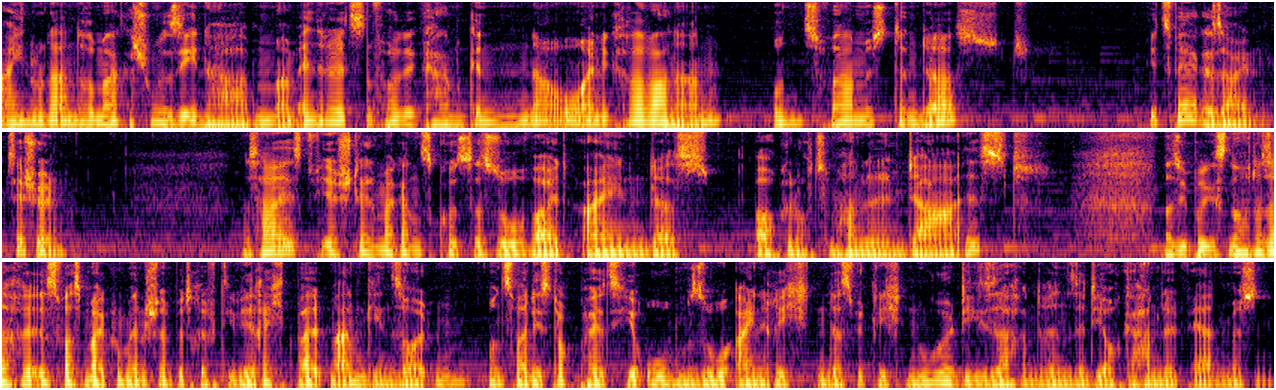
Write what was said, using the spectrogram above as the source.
ein oder andere es schon gesehen haben. Am Ende der letzten Folge kam genau eine Karawane an. Und zwar müssten das die Zwerge sein. Sehr schön. Das heißt, wir stellen mal ganz kurz das so weit ein, dass auch genug zum Handeln da ist. Was übrigens noch eine Sache ist, was Micromanagement betrifft, die wir recht bald mal angehen sollten. Und zwar die Stockpiles hier oben so einrichten, dass wirklich nur die Sachen drin sind, die auch gehandelt werden müssen.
